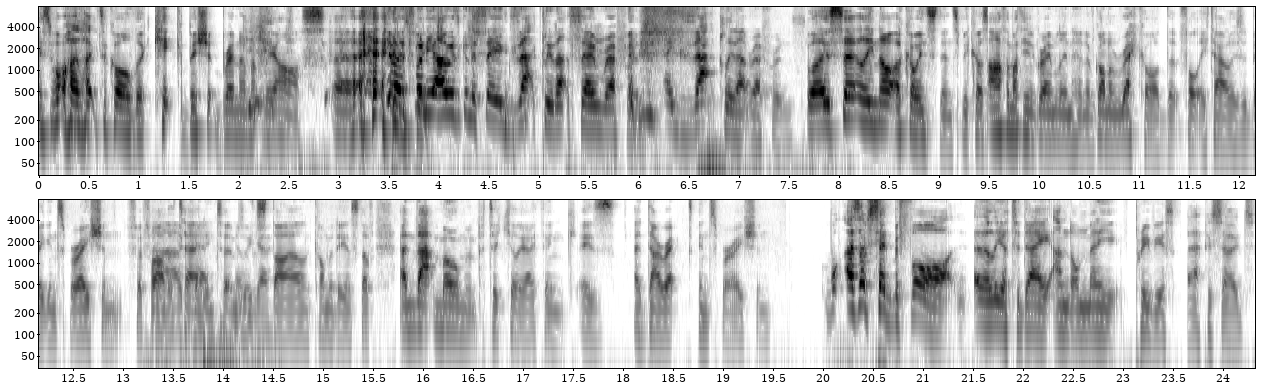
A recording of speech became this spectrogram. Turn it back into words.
It's what I like to call the kick Bishop Brennan up the arse. Uh, You know, it's funny. I was going to say exactly that same reference. Exactly that reference. Well, it's certainly not a coincidence because Arthur Matthew and Graham Linehan have gone on record that Fawlty Towers is a big inspiration for Father Ah, Ted in terms There of the go. style and comedy and stuff. And that moment, particularly, I think, is a direct inspiration. Well, as I've said before, earlier today and on many previous episodes,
